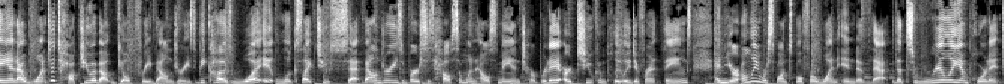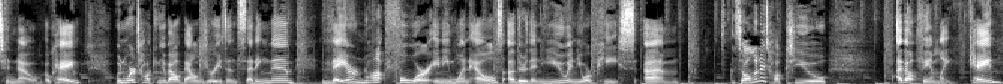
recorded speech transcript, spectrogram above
And I want to talk to you about guilt free boundaries because what it looks like to set boundaries versus how someone else may interpret it are two completely different things. And you're only responsible for one end of that. That's really important to know, okay? When we're talking about boundaries and setting them, they are not for anyone else other than you and your peace. Um, so I want to talk to you about family, okay?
